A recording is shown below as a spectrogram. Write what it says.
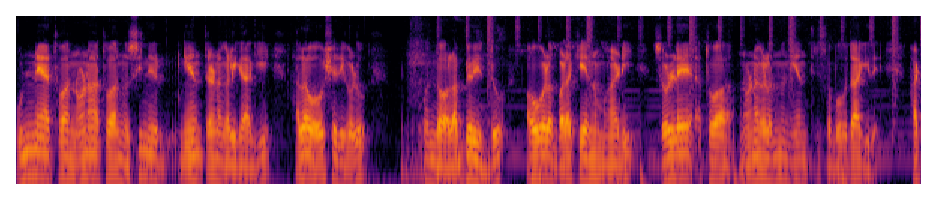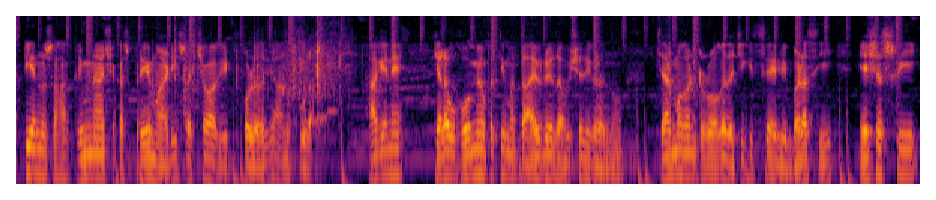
ಉಣ್ಣೆ ಅಥವಾ ನೊಣ ಅಥವಾ ನುಸಿ ನಿಯಂತ್ರಣಗಳಿಗಾಗಿ ಹಲವು ಔಷಧಿಗಳು ಒಂದು ಲಭ್ಯವಿದ್ದು ಅವುಗಳ ಬಳಕೆಯನ್ನು ಮಾಡಿ ಸೊಳ್ಳೆ ಅಥವಾ ನೊಣಗಳನ್ನು ನಿಯಂತ್ರಿಸಬಹುದಾಗಿದೆ. ಹಟ್ಟಿಯನ್ನು ಸಹ ಕ್ರಿಮಿನಾಶಕ ಸ್ಪ್ರೇ ಮಾಡಿ ಸ್ವಚ್ಛವಾಗಿ ಇಟ್ಟುಕೊಳ್ಳುವಲ್ಲಿ ಅನುಕೂಲ. ಹಾಗೆಯೇ ಕೆಲವು ಹೋಮಿಯೋಪತಿ ಮತ್ತು ಆಯುರ್ವೇದ ಔಷಧಿಗಳನ್ನು ಚರ್ಮಗಂಟು ರೋಗದ ಚಿಕಿತ್ಸೆಯಲ್ಲಿ ಬಳಸಿ ಯಶಸ್ವಿ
